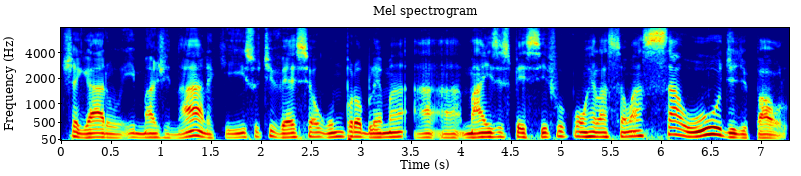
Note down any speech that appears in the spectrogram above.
chegaram a imaginar que isso tivesse algum problema a, a mais específico com relação à saúde de Paulo.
